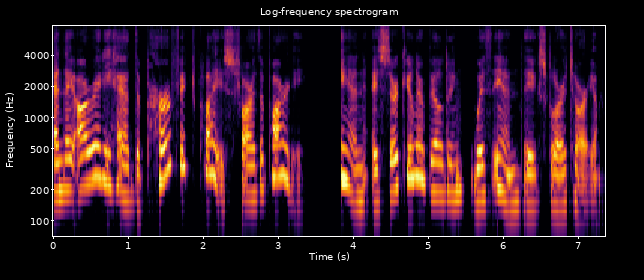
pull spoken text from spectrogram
and they already had the perfect place for the party in a circular building within the Exploratorium.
